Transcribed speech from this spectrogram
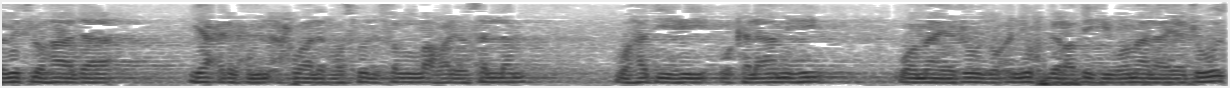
فمثل هذا يعرف من أحوال الرسول صلى الله عليه وسلم وهديه وكلامه وما يجوز أن يخبر به وما لا يجوز.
